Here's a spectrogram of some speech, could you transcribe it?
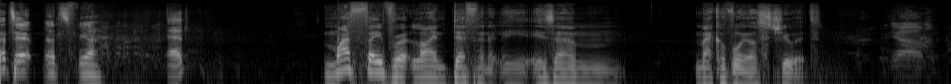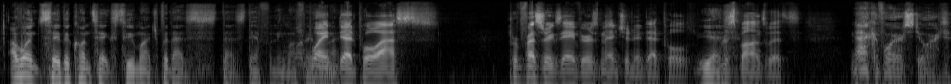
That's it. That's yeah. Ed. My favorite line definitely is um, McAvoy or Stewart. Yeah. I won't say the context too much, but that's that's definitely my At one favorite. point, line. Deadpool asks, Professor Xavier is mentioned in Deadpool. Yes. Responds with, McAvoy or Stewart.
